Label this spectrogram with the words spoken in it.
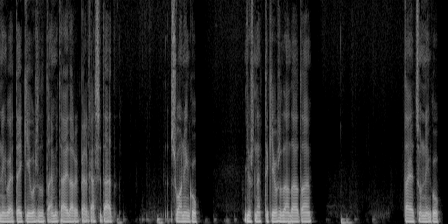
niin kuin, ettei kiusata tai mitä, ei tarvitse pelkää sitä, että sua niinku, jos nettikiusataan tai jotain, tai että sun niinku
